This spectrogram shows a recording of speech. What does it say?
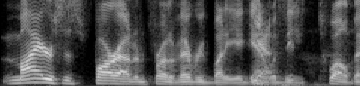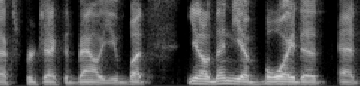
Meyers is far out in front of everybody again yes. with the 12x projected value, but you know, then you have Boyd at at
